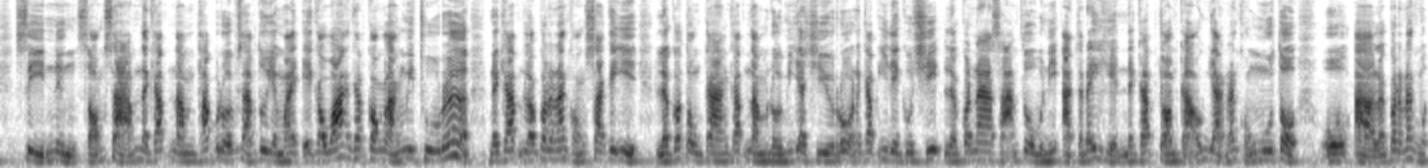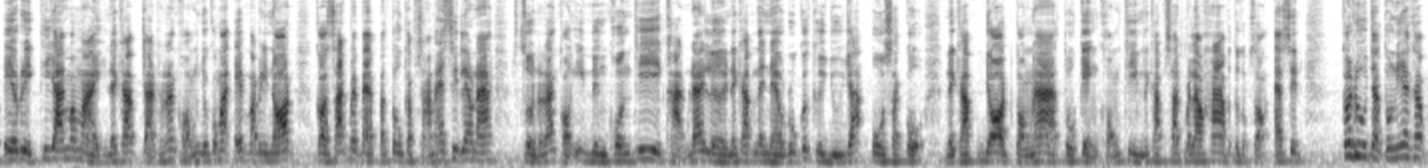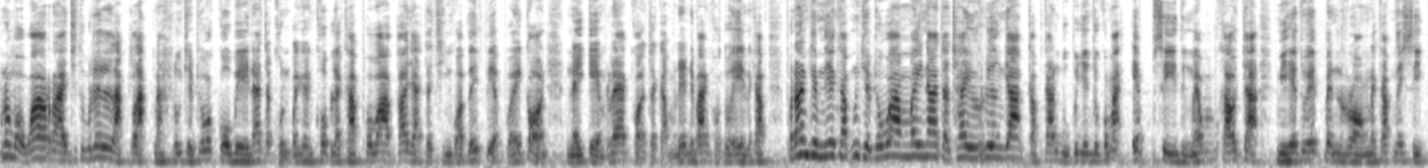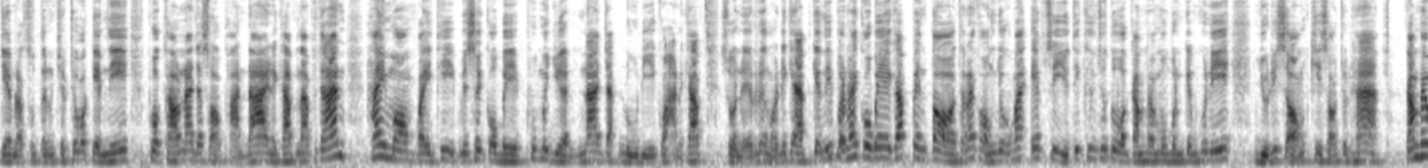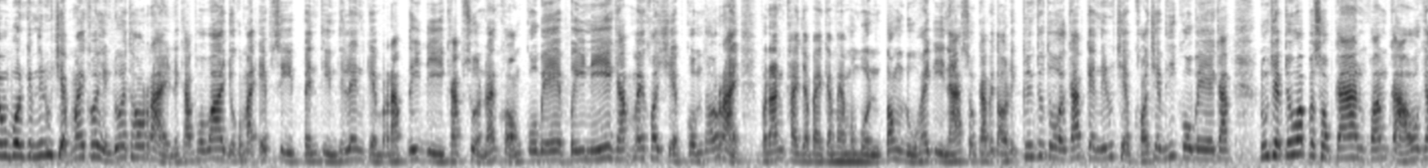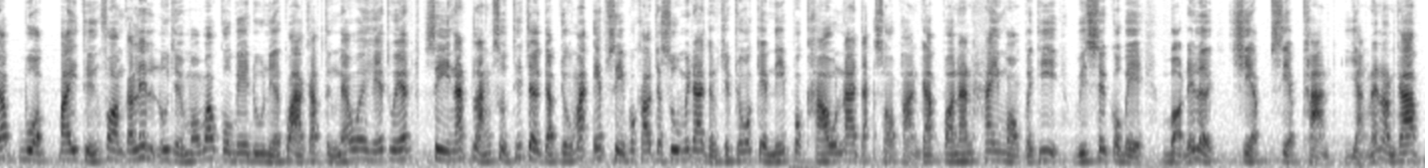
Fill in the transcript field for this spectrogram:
4-1-2-3 นะครับนำทัพโดยผู้สาประตูอย่างไมเอกาวะครับกองหลังมีทูเรอร์นะครับแล้วก็ทางด้านของซากอิแล้วก็ตรงกลางครับนำโดยมิยาชิโร่นะครับอิเดกุชิ แล้วก็หน้า 3 ตัววันนี้อาจจะได้เห็นนะครับจอมเก๋าอย่างทางด้านของมูโตโออ่าแล้วก็ทางด้านของเอริกที่ย้ายมาใหม่นะครับจากทางด้านของโยโกมาเอฟมารินอสก็ซัดไป 8 ประตูกับ 3 แอสซิสต์แล้วนะ ส่วนทางด้านของอีกหนึ่งคนที่ขาดไม่ได้เลยนะครับในแนวรุกก็คือยูยะโอซาโกะนะครับยอดกองหน้าตัวเก่งของทีมนะครับซัดไปแล้ว 5 ประตูกับ 2 แอสซิสต์ ก็ดูจากตรงนี้ครับต้องบอกว่ารายชื่อตัวเล่นหลักๆนะลุงเฉยเชื่อว่าโกเบน่าจะขนไปกันครบแหละครับเพราะว่าก็อยากจะชิงความได้เปรียบไว้ก่อนในเกมแรกก่อนจะกลับมาเล่นในบ้านของตัวเองนะครับเพราะนั้นเกมนี้ครับลุงเฉยเชื่อว่าไม่น่าจะใช่เรื่องยากกับการบุกไปเยือนโยโกมา FC ถึงแม้ว่าพวกเขาจะมีเฮดทูเฮดเป็นรองนะครับใน 4 เกมหลักสุดแต่ลุงเฉยเชื่อว่าเกมนี้ พวกเขาน่าจะสอบผ่านได้นะครับนะเพราะฉะนั้นให้มองไปที่วิเซโกเบผู้มาเยือนน่าจะดูดีกว่านะครับส่วนในเรื่องของที่แคปเกมนี้เปิดให้โกเบครับเป็นต่อทางด้านของโยโกมา FC อยู่ที่ครึ่งชั่วตัวกำแพงมุมบนเกมคู่นี้อยู่ที่2ขีด2.5กำแพงมุมบนเกมนี้ลุงเฉียบไม่ค่อยเห็นด้วยเท่าไหร่นะครับเพราะว่าโยโกมา FC เป็นทีมที่เล่นเกมรับได้ดีครับส่วนด้านของโกเบปีนี้ครับไม่ค่อยเฉียบคมเท่าไหร่เพราะนั้นใครจะไปกำแพงมุมบนต้องดูให้ดีนะส่วนการไปต่อที่ครึ่งตัวครับเกมนี้ลุงเฉียบขอเชียร์ไปที่โกเบครับลุงเฉียบเชื่อว่าประสบการณ์ความเก่าครับบวกไปถึงฟอร์มการเล่นลุงเฉียบมองว่าโกเบดูเหนือกว่าครับถึงแม้ว่าเฮดทูเฮดสี่นัดหลังสุดที่เจอกับโยโกมา FC พวกเขาจะสู้ไม่ได้แต่ลุงเฉียบเชื่อว่าเกมนี้พวกเขาน่าจะสอบผ่านครับเพราะฉะนั้นให้มองไปที่วิเซโกเบบอกได้เลยเฉียบเสียบคานอย่างแน่นอนครับ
